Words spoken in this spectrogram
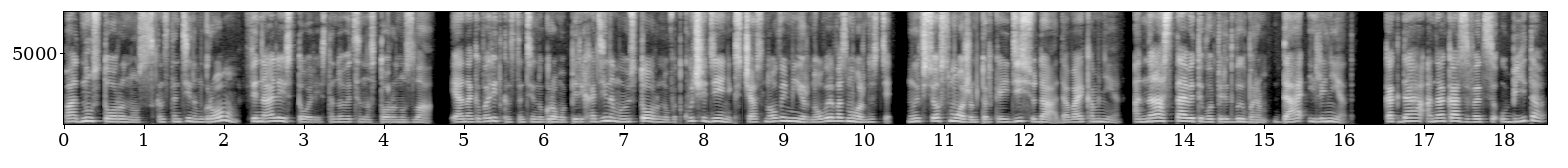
по одну сторону с Константином Громом, в финале истории становится на сторону зла. И она говорит Константину Грому, переходи на мою сторону, вот куча денег, сейчас новый мир, новые возможности. Мы все сможем, только иди сюда, давай ко мне. Она ставит его перед выбором, да или нет. Когда она оказывается убита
